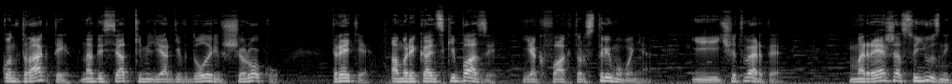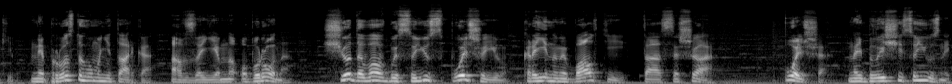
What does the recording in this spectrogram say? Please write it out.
контракти на десятки мільярдів доларів щороку. Третє американські бази як фактор стримування. І четверте мережа союзників не просто гуманітарка, а взаємна оборона. Що давав би союз з Польщею, країнами Балтії та США? Польща найближчий союзник,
